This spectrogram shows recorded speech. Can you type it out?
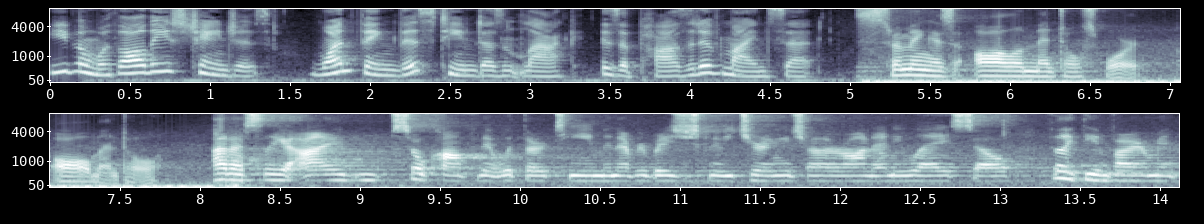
Even with all these changes, one thing this team doesn't lack is a positive mindset. Swimming is all a mental sport, all mental. Honestly, I'm so confident with our team, and everybody's just going to be cheering each other on anyway. So I feel like the environment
